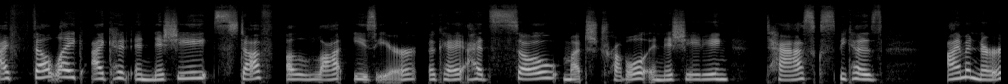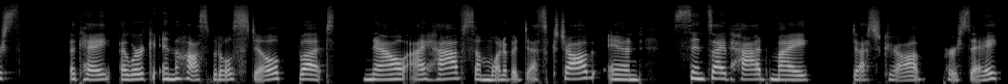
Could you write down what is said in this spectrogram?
I felt like I could initiate stuff a lot easier. Okay. I had so much trouble initiating tasks because I'm a nurse. Okay. I work in the hospital still, but now I have somewhat of a desk job. And since I've had my desk job per se,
